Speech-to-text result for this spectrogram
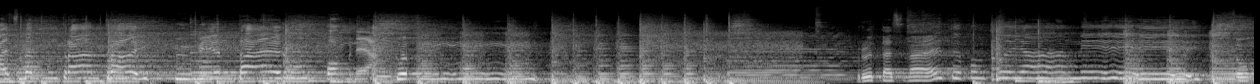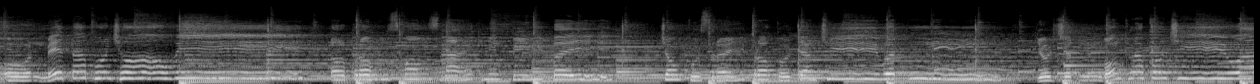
ឲ្យស្និទ្ធត្រានត្រើយគឺមានតែរូបបងម្នាក់គត់ព្រោះតែស្នេហ៍ទើបបងធ្វើយ៉ាងនេះសូមអូនមេត្តាផងឈរវីដល់ព្រមស្មងស្នេហ៍គ្មានពីរបីចង់ពួកស្រីប្រកុលទាំងជីវិតយល់ចិត្តបងខ្លះផងជីវ៉ា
